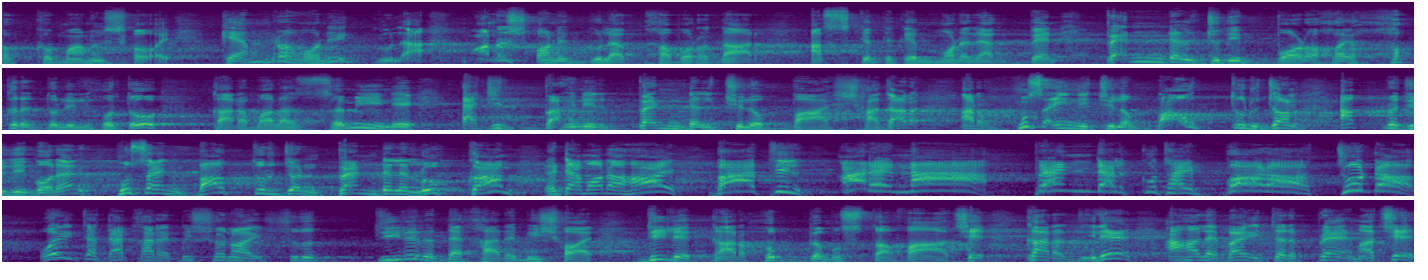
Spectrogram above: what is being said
লক্ষ মানুষ হয়, ক্যামেরা অনেকগুলা, মানুষ অনেকগুলা, খবরদার। আজকে থেকে মনে রাখবেন, প্যান্ডেল যদি বড় হয়, হকের দলিল হতো, কারবালা জমিনে অ্যাজিদ বাহিনীর প্যান্ডেল ছিল বাইশ হাজার আর হুসাইনি ছিল বাহাত্তর জন। যদি বলেন, হুসাইন বাহাত্তর জন প্যান্ডেলে লোক কম এটা মনে হয় বাতিল? আরে না! প্যান্ডেল কোথায় বড়, ছোট? ওইটা দেখার বিষয় নয়, শুধু দিলের দেখার বিষয়। দিলে কার হব্য মুস্তাফা আছে? কার দিলে আহলে বাইতের প্রেম আছে?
